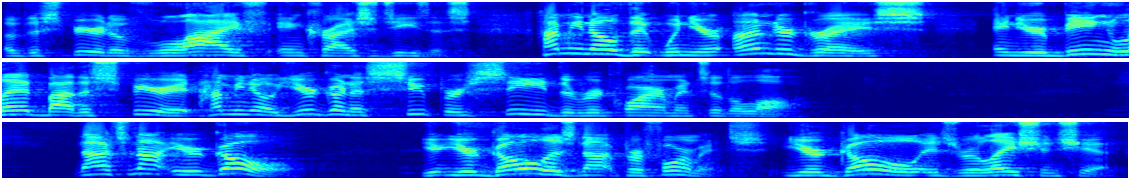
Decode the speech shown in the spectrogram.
of the Spirit of life in Christ Jesus. How many know that when you're under grace and you're being led by the Spirit, how many know you're going to supersede the requirements of the law? Now, it's not your goal. Your goal is not performance, your goal is relationship.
